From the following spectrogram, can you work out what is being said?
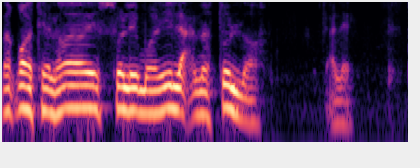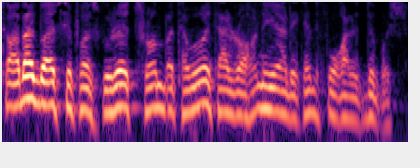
و قاتل های سلیمانی لعنت الله علیه. تا ابد باید سپاسگزار ترامپ و تمام طراحان این حرکت فوق العاده باشه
